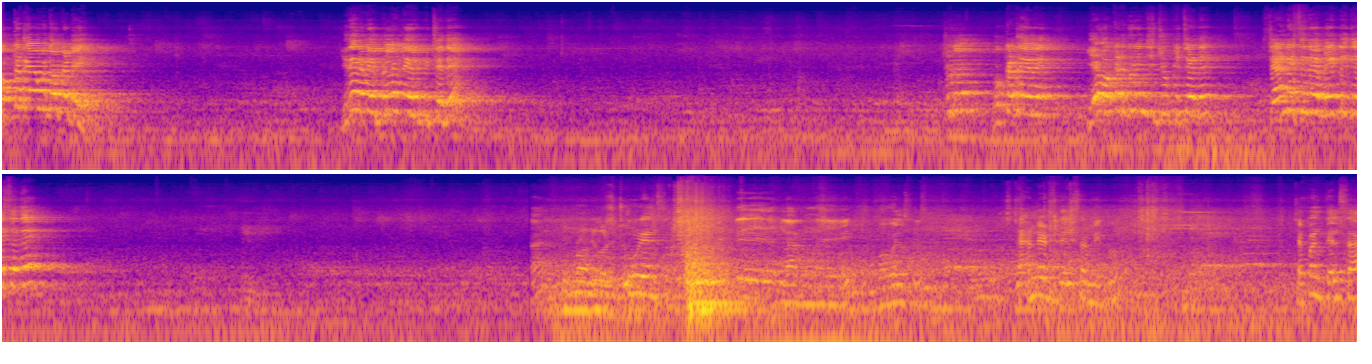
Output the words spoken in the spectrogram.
ఒక్కటి కాకపోతే ఒకటి ఇదే మీ పిల్లల్ని నేర్పించేది చూడు ఒక్కటి ఏ గురించి చూపించండి. స్టాండర్డ్స్ మెయింటైన్ చేసేది స్టూడెంట్స్ లాగా ఉన్నాయి మొబైల్స్ స్టాండర్డ్స్ తెలుసా మీకు? చెప్పండి తెలుసా?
